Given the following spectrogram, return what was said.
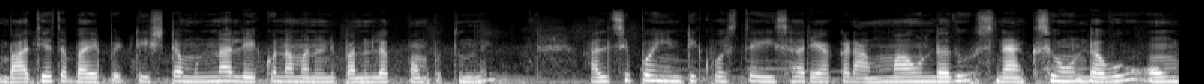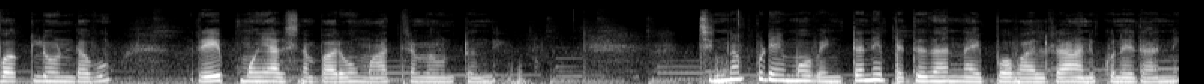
బాధ్యత భయపెట్టి ఇష్టం ఉన్నా లేకున్నా మనని పనులకు పంపుతుంది. అలసిపోయి ఇంటికి వస్తే ఈసారి అక్కడ అమ్మ ఉండదు స్నాక్స్ ఉండవు హోంవర్క్లు ఉండవు. రేపు మోయాల్సిన బరువు మాత్రమే ఉంటుంది. చిన్నప్పుడేమో వెంటనే పెద్దదాన్ని అయిపోవాలిరా అనుకునేదాన్ని.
